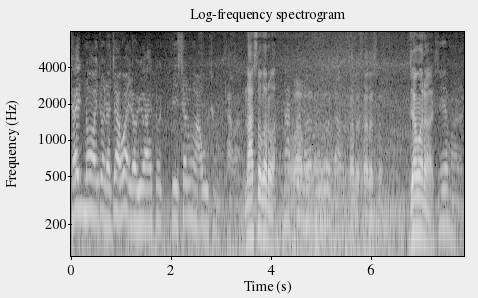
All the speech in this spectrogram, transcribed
સાઈડ ન હોય તો રજા હોય રવિવારે તો સ્પેશિયલ હું આવું છું ખાવા. નાસ્તો કરવા? સરસ સરસ. જય મહારાજ. જય મહારાજ.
